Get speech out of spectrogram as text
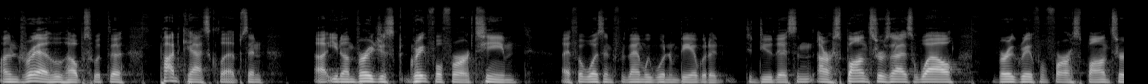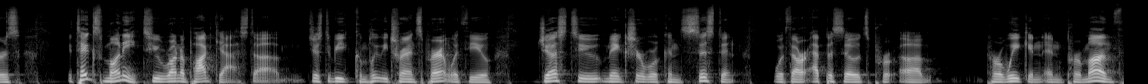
Andrea, who helps with the podcast clips. And, uh, you know, I'm very just grateful for our team. If it wasn't for them, we wouldn't be able to, to do this. And our sponsors as well. Very grateful for our sponsors. It takes money to run a podcast. Uh, just to be completely transparent with you, just to make sure we're consistent with our episodes per uh, per week and, and per month,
